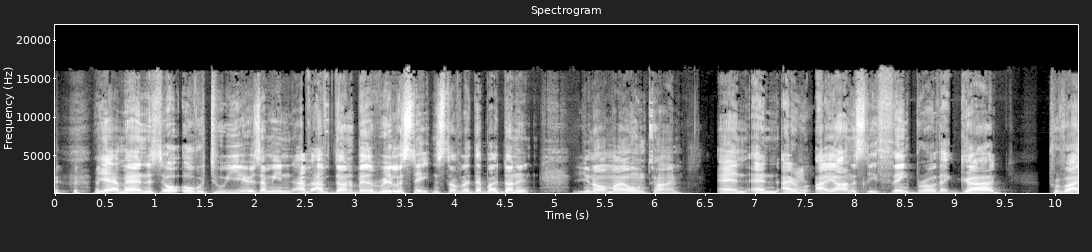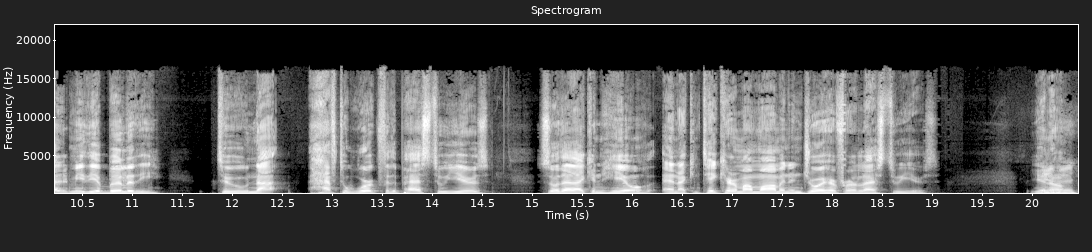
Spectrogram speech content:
yeah, man. It's o- over two years. I mean, I've I've done a bit of real estate and stuff like that, but I've done it, you know, on my own time. And and Right. I I honestly think, bro, that God provided me the ability to not have to work for the past two years, so that I can heal and I can take care of my mom and enjoy her for the last two years. You Yeah, know, man.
